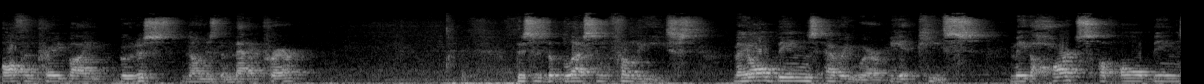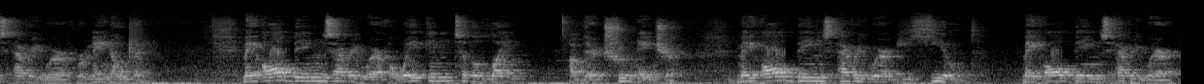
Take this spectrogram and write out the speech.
often prayed by Buddhists, known as the metta prayer. This is the blessing from the East. May all beings everywhere be at peace. May the hearts of all beings everywhere remain open. May all beings everywhere awaken to the light of their true nature. May all beings everywhere be healed. May all beings everywhere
